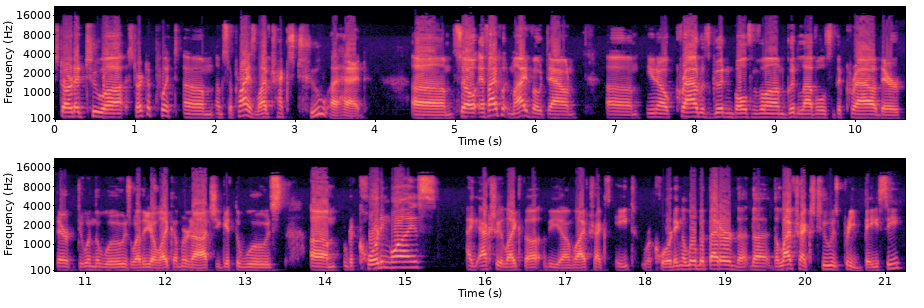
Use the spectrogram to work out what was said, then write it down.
started to uh, start to put. Um, I'm surprised Live Tracks two ahead. Um, so if I put my vote down, um, you know, crowd was good in both of them. Good levels of the crowd. They're they're doing the woos, whether you like them or not. You get the woos. Um, recording wise, I actually like the the uh, Live Tracks eight recording a little bit better. The the, the Live Tracks two is pretty bassy,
